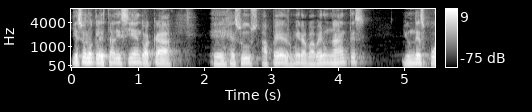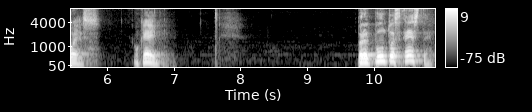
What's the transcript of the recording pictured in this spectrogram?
Y eso es lo que le está diciendo acá eh, Jesús a Pedro. Mira, va a haber un antes y un después. ¿Ok? Pero el punto es este.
